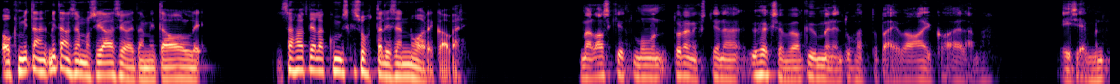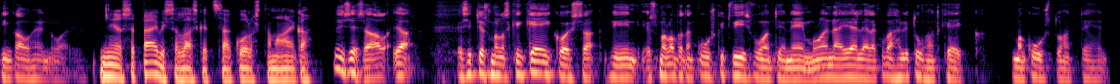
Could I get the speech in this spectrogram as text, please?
Onko mitään, mitään semmoisia asioita, mitä Olli, sä oot vielä kumminkin suhteellisen nuori kaveri. Mä laskin, että mulla on todennäköisesti enää 9-10 000 päivää aikaa elämää. Ei se, en mä nyt niin kauhean nuori ole. Niin jos sä päivissä lasket, saa kuulostamaan aika. Niin se saa. Ja, ja sitten jos mä lasken keikoissa, niin jos mä lopetan 65-vuotiaan, niin ei mulla enää jäljellä kuin vähän yli tuhat keikkaa. Mä oon 6000 tehnyt.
